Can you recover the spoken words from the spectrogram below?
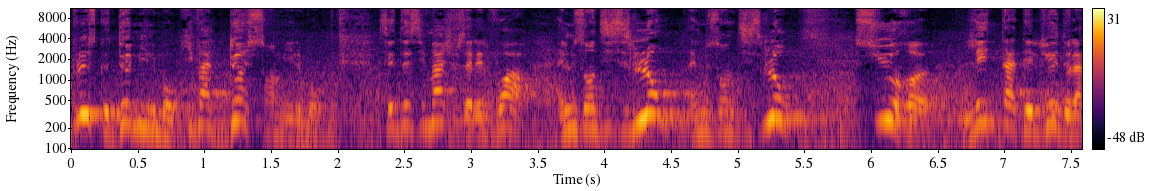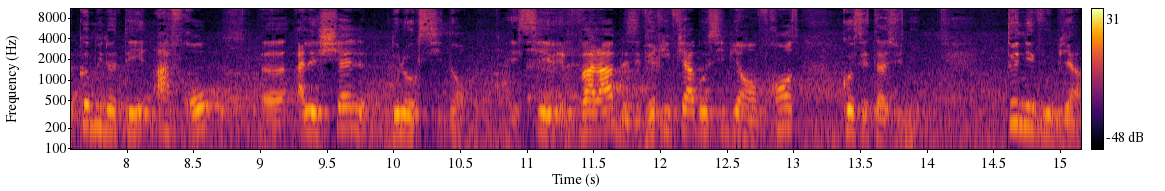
plus que 2000 mots, qui valent 200 000 mots. Ces deux images, vous allez le voir, elles nous en disent long, elles nous en disent long sur l'état des lieux de la communauté afro euh, à l'échelle de l'Occident. Et c'est valable, c'est vérifiable aussi bien en France qu'aux États-Unis. Tenez-vous bien,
